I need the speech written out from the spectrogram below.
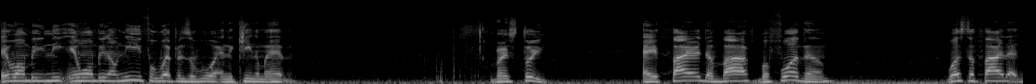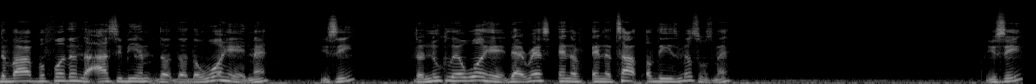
It won't be need, it won't be no need for weapons of war in the kingdom of heaven. Verse 3. A fire devoureth before them. What's the fire that devoureth before them? The ICBM, the, the, the warhead, man. You see? The nuclear warhead that rests in the in the top of these missiles, man. You see?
